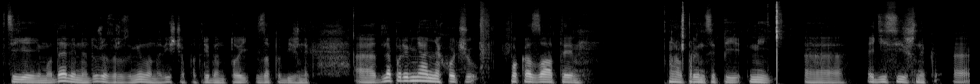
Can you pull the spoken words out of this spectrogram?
в цієї моделі не дуже зрозуміло, навіщо потрібен той запобіжник. Е, Для порівняння хочу показати, е, в принципі, мій е, EDC-шник е,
